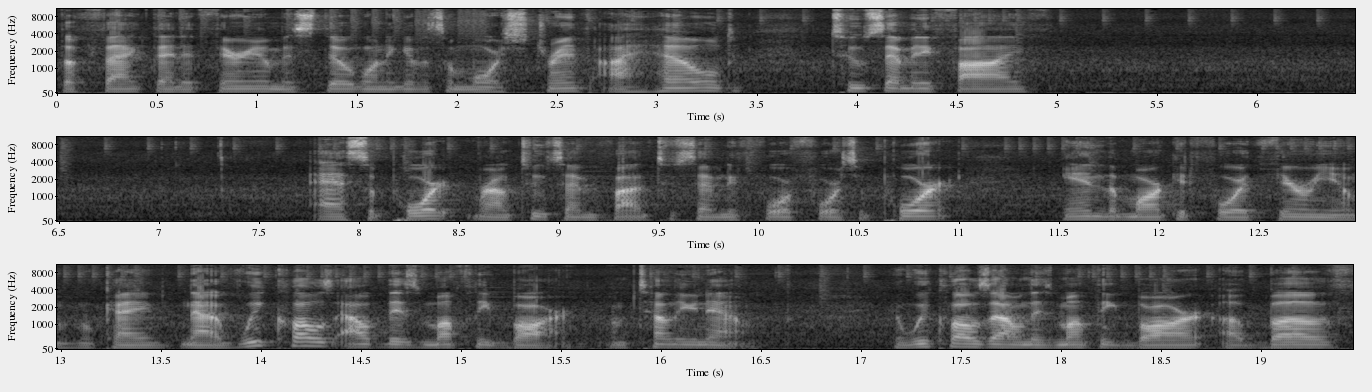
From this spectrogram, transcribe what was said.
the fact that Ethereum is still going to give us some more strength. I held 275 as support around 275 274 for support in the market for Ethereum okay? Now if we close out this monthly bar I'm telling you now if we close out on this monthly bar above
